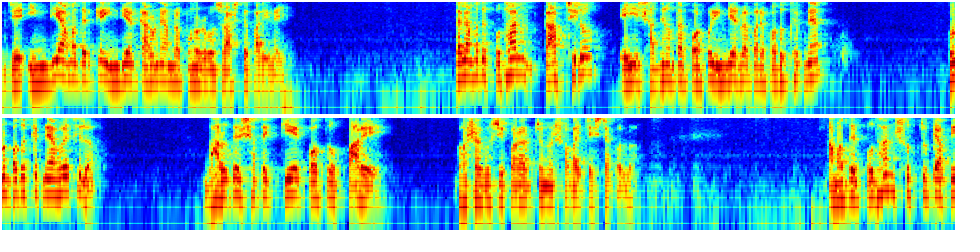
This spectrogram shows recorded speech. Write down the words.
যে ইন্ডিয়া আমাদেরকে, ইন্ডিয়ার কারণে আমরা পনেরো বছর আসতে পারি নাই তাহলে আমাদের প্রধান কাজ ছিল এই স্বাধীনতার পরপর ইন্ডিয়ার ব্যাপারে পদক্ষেপ নেওয়া কোনো পদক্ষেপ নেওয়া হয়েছিল? ভারতের সাথে কে কত পারে ঘষাঘষি করার জন্য সবাই চেষ্টা করল। আমাদের প্রধান শত্রুকে আপনি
